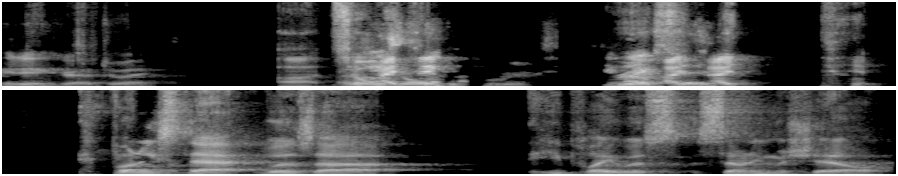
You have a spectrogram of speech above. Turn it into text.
he didn't graduate. Uh, so I think, I, I funny stat was uh, he played with Sony Michel,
